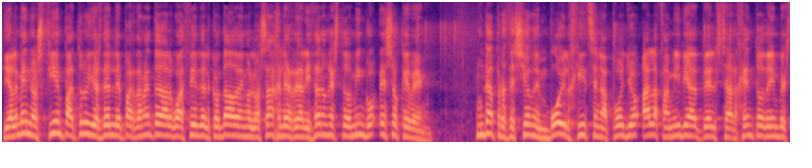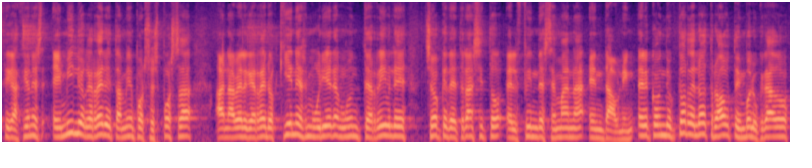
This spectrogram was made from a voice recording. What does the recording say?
Y al menos 100 patrullas del Departamento de Alguacil del Condado de Los Ángeles realizaron este domingo eso que ven. Una procesión en Boyle Heights en apoyo a la familia del sargento de investigaciones Emilio Guerrero y también por su esposa Anabel Guerrero, quienes murieron en un terrible choque de tránsito el fin de semana en Downing. El conductor del otro auto involucrado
